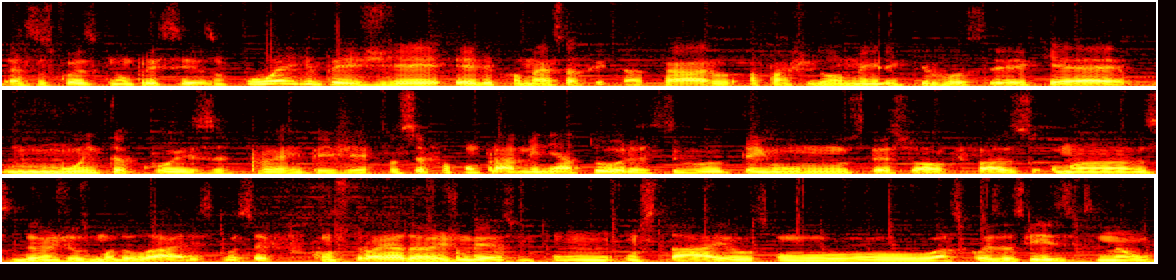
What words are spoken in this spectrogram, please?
essas coisas que não precisam. O RPG, ele começa a ficar caro a partir do momento em que você quer muita coisa pro RPG. Se você for comprar miniaturas, tem uns pessoal que faz umas dungeons modulares, você constrói a dungeon mesmo, com uns tiles, com as coisas físicas, não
